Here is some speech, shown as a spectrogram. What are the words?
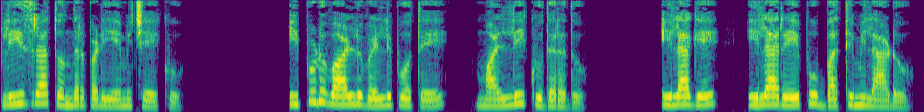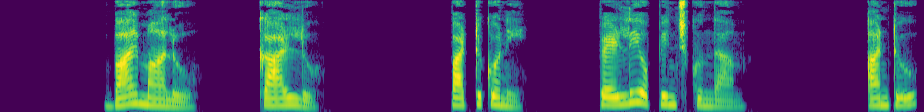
ప్లీజ్రా తొందరపడి ఏమి చేయకు. ఇప్పుడు వాళ్ళు వెళ్ళిపోతే మళ్ళీ కుదరదు. ఇలాగే ఇలా రేపు బతిమిలాడో. బాయ్ మాలో. కాళ్ళు. పట్టుకొని. పెళ్ళి ఒప్పించుకుందాం అంటూ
